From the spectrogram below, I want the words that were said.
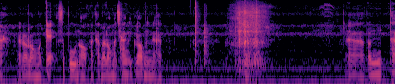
อะแล้วเราลองมาแกะสปูนออกนะครับ เราลองมาชั่งอีกรอบหนึ่งนะครับอ่าตอนถ้า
